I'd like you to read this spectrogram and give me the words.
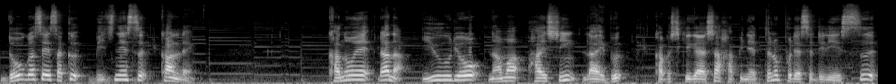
動画制作ビジネス関連カノエラナ有料生配信ライブ。株式会社ハピネットのプレスリリース。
